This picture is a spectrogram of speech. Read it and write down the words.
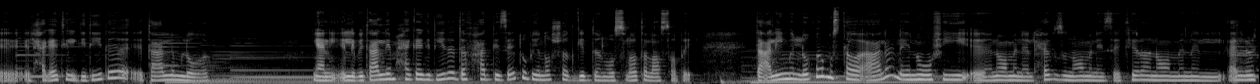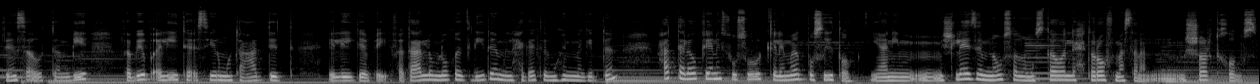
الحاجات الجديدة تعلم لغة. يعني اللي بيتعلم حاجة جديدة ده في حد ذاته بينشط جدا الوصلات العصبية. تعليم اللغة مستوى أعلى لأنه في نوع من الحفظ نوع من الذاكرة نوع من الالرتنس أو التنبيه فبيبقى ليه تأثير متعدد الإيجابية. فتعلم لغة جديدة من الحاجات المهمة جدا. حتى لو كانت في صورة كلمات بسيطة يعني مش لازم نوصل لمستوى الاحتراف مثلا مش شرط خالص.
